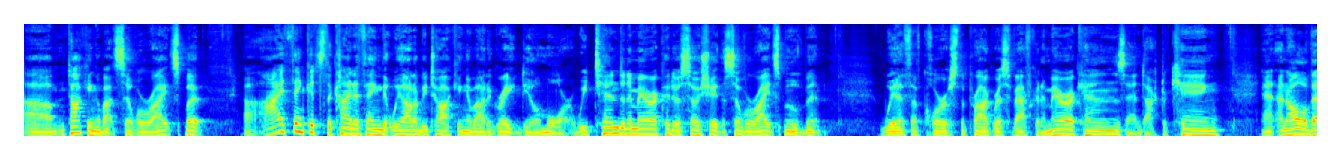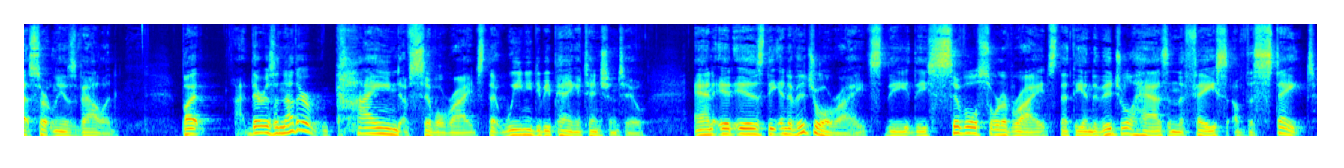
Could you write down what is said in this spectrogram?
um, talking about civil rights. But uh, I think it's the kind of thing that we ought to be talking about a great deal more. We tend in America to associate the civil rights movement with, of course, the progress of African Americans and Dr. King, and, and all of that certainly is valid. But there is another kind of civil rights that we need to be paying attention to. And it is the individual rights, the, the civil sort of rights that the individual has in the face of the state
